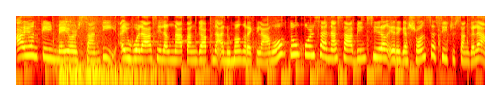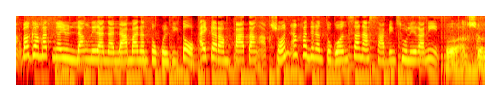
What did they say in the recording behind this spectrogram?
Ayon kay Mayor Santi ay wala silang natanggap na anumang reklamo tungkol sa nasabing sirang irigasyon sa Sitio Sanggalang. Bagamat ngayon lang nila nalaman ng tungkol dito ay karampatang aksyon ang kanilang tugon sa nasabing suliranin. O action,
